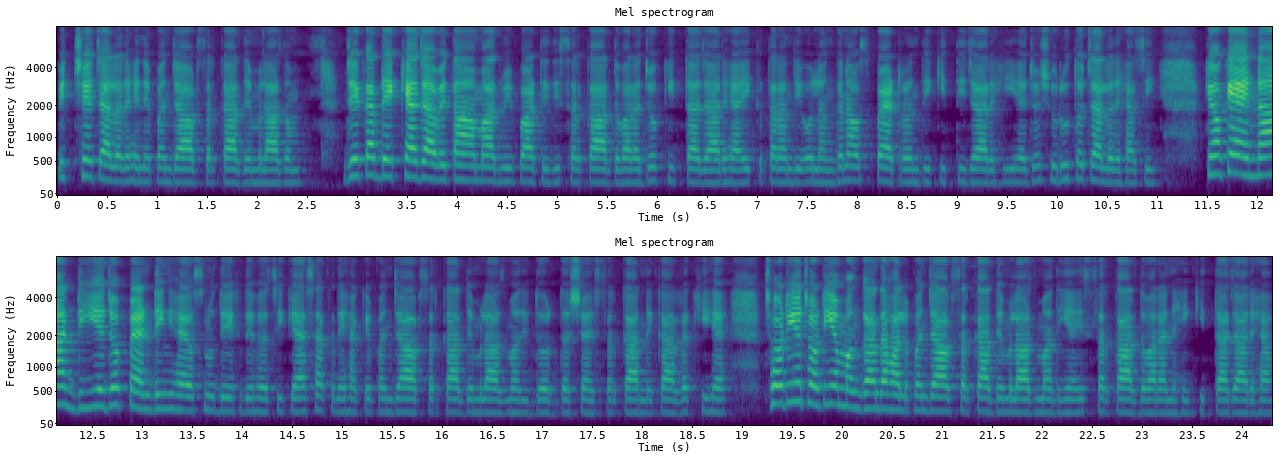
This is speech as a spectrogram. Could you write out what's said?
ਪਿੱਛੇ ਚੱਲ ਰਹੇ ਨੇ ਪੰਜਾਬ ਸਰਕਾਰ ਦੇ ਮੁਲਾਜ਼ਮ। ਜੇਕਰ ਦੇਖਿਆ ਜਾਵੇ ਤਾਂ ਆਮ ਆਦਮੀ ਪਾਰਟੀ ਦੀ ਸਰਕਾਰ ਦੁਆਰਾ ਜੋ ਕੀਤਾ ਜਾ ਰਿਹਾ ਹੈ, ਇੱਕ ਤਰ੍ਹਾਂ ਦੀ ਉਲੰਘਣਾ ਉਸ ਪੈਟਰਨ ਦੀ ਕੀਤੀ ਜਾ ਰਹੀ ਹੈ ਜੋ ਸ਼ੁਰੂ ਤੋਂ ਚੱਲ ਰਿਹਾ ਸੀ। ਕਿਉਂਕਿ ਇੰਨਾ ਡੀਏ ਜੋ ਪੈਂਡਿੰਗ ਹੈ ਉਸ ਨੂੰ ਦੇਖਦੇ ਹੋਏ ਅਸੀਂ ਕਹਿ ਸਕਦੇ ਹਾਂ ਕਿ ਪੰਜਾਬ ਸਰਕਾਰ ਦੇ ਮੁਲਾਜ਼ਮਾਂ ਦੀ ਦੁਰਦਸ਼ਾ ਇਸ ਸਰਕਾਰ ਨੇ ਕਰ ਰੱਖੀ ਹੈ। ਛੋਟੀਆਂ-ਛੋਟੀਆਂ ਮੰਗਾਂ ਦਾ ਹੱਲ ਪੰਜਾਬ ਸਰਕਾਰ ਦੇ ਮੁਲਾਜ਼ਮਾਂ ਦੀਆਂ ਇਸ ਸਰਕਾਰ ਦੁਆਰਾ ਨਹੀਂ ਕੀਤਾ ਜਾ ਰਿਹਾ।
